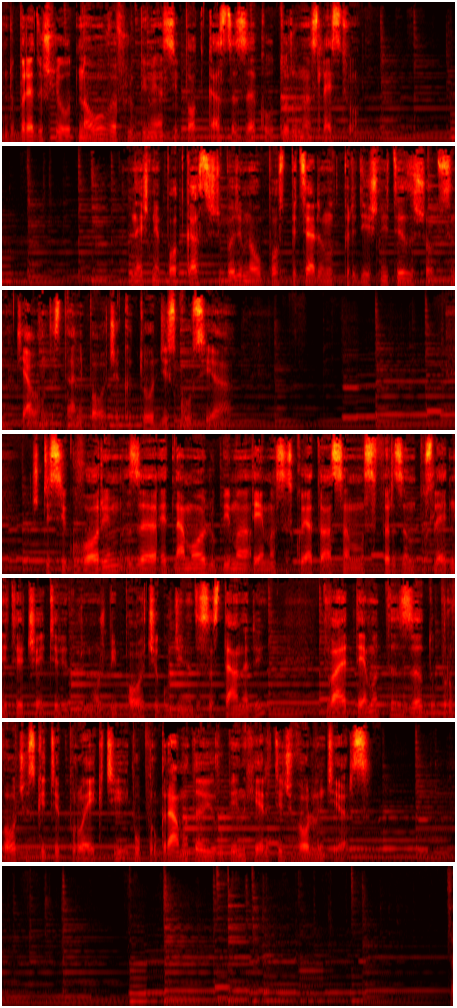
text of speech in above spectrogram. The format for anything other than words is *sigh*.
Добре дошли отново в любимия си подкаст за културно наследство. Днешният подкаст ще бъде много по-специален от предишните, защото се надявам да стане повече като дискусия. Ще си говорим за една моя любима тема, с която аз съм свързан последните 4, дори може би повече години да са станали. Това е темата за доброволческите проекти по програмата European Heritage Volunteers –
